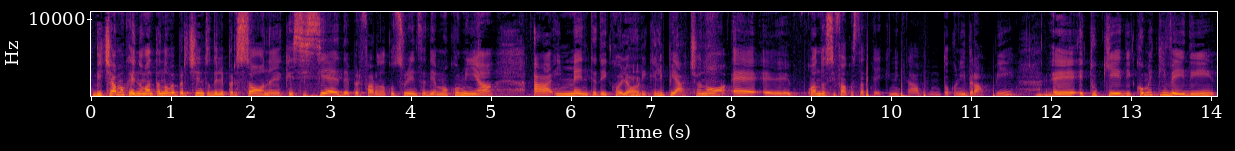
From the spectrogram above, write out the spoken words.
Diciamo che il 99% delle persone che si siede per fare una consulenza di amocomia ha in mente dei Mm. colori che gli piacciono e eh, quando si fa questa tecnica appunto con i drappi Mm. eh, e tu chiedi come ti vedi,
